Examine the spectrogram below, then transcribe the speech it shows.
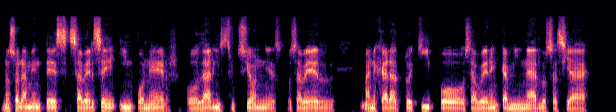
no solamente es saberse imponer o dar instrucciones o saber manejar a tu equipo o saber encaminarlos hacia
